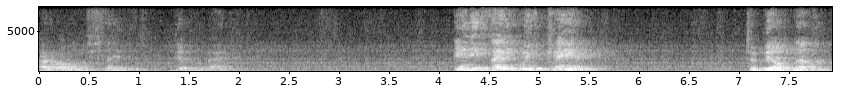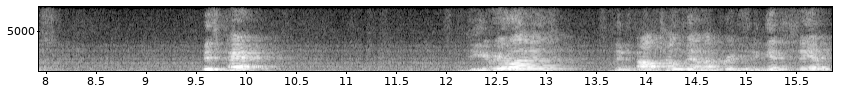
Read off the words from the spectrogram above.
how do I want to say this diplomatically? Anything we can to build numbers. Miss Pat, do you realize that if I'll tone down my preaching against sin,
